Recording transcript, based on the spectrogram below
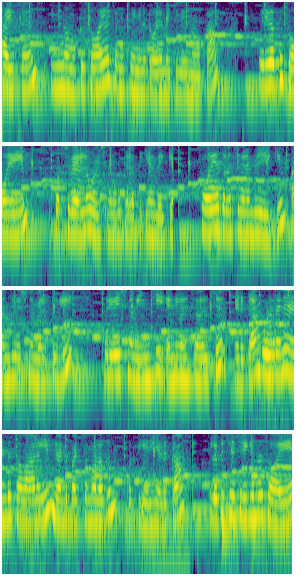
ഹായ് ഫ്രണ്ട്സ് ഇന്ന് നമുക്ക് സോയ ചങ്ക്സ് എങ്ങനെ തോരൻ വെക്കുന്നതെന്ന് നോക്കാം. ഒരു കപ്പ് സോയയും കുറച്ച് വെള്ളം ഒഴിച്ച് നമുക്ക് തിളപ്പിക്കാൻ വെക്കാം. സോയ തിളച്ച് വരുമ്പോഴേക്കും അഞ്ച് കഷ്ണം വെളുത്തുള്ളി ഒരു കഷ്ണം ഇഞ്ചി എന്നിവ ചതച്ച് എടുക്കാം. കൂടെ തന്നെ രണ്ട് സവാളയും രണ്ട് പച്ചമുളകും കൊത്തി അരിഞ്ഞെടുക്കാം. തിളപ്പിച്ച് വെച്ചിരിക്കുന്ന സോയയെ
